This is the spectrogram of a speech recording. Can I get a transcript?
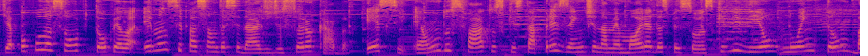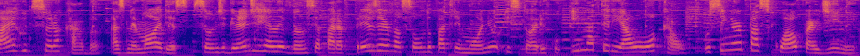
que a população optou pela emancipação da cidade de Sorocaba. Esse é um dos fatos que está presente na memória das pessoas que viviam no então bairro de Sorocaba. As memórias são de grande relevância para a preservação do patrimônio histórico imaterial local. O senhor Pascoal Pardini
